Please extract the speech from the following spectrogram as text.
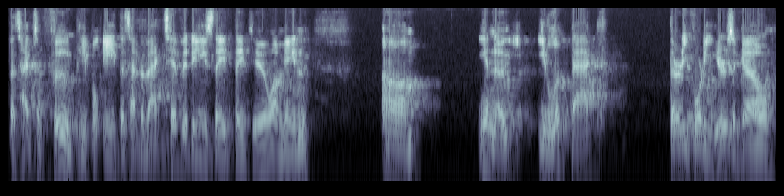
the types of food people eat, the type of activities they, they do. I mean, um, you know, you look back 30, 40 years ago,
